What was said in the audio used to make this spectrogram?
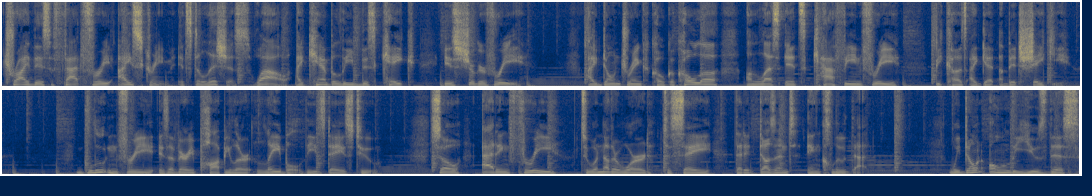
Try this fat free ice cream. It's delicious. Wow, I can't believe this cake is sugar free. I don't drink Coca Cola unless it's caffeine free because I get a bit shaky. Gluten free is a very popular label these days, too. So, adding free to another word to say that it doesn't include that. We don't only use this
